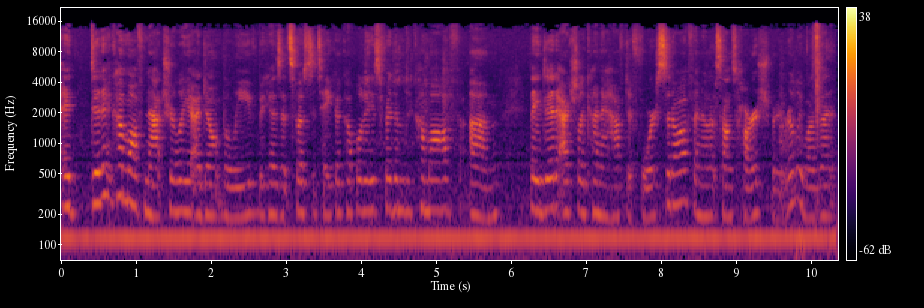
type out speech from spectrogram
It didn't come off naturally, I don't believe, because it's supposed to take a couple days for them to come off. Um, they did actually kind of have to force it off. I know that sounds harsh, but it really wasn't.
